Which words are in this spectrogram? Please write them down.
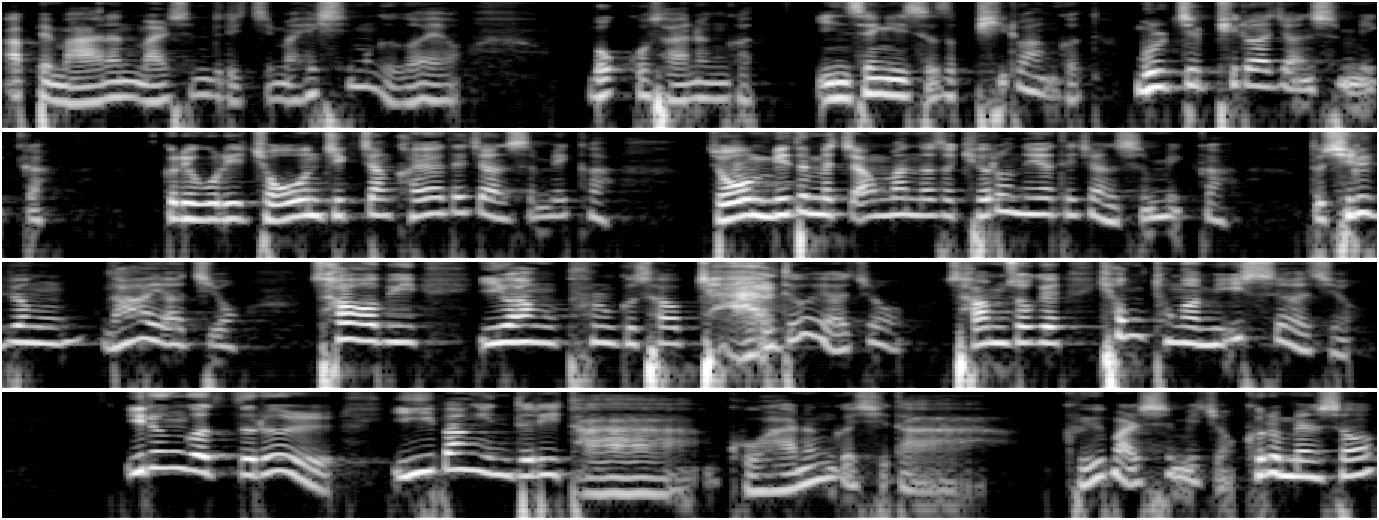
앞에 많은 말씀들이 있지만 핵심은 그거예요. 먹고 사는 것, 인생에 있어서 필요한 것, 물질 필요하지 않습니까? 그리고 우리 좋은 직장 가야 되지 않습니까? 좋은 믿음의 짝 만나서 결혼해야 되지 않습니까? 또 질병 나아야지요. 사업이 이왕 푸는 그 사업 잘 되어야죠. 삶 속에 형통함이 있어야죠. 이런 것들을 이방인들이 다 구하는 것이다. 그 말씀이죠. 그러면서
